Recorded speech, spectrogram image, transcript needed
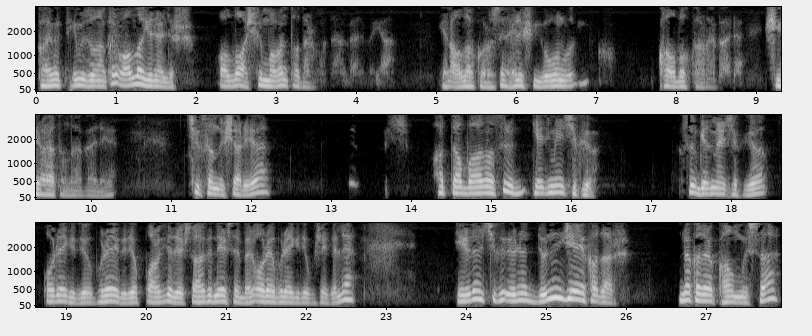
Kalbi temiz olan kalp Allah yönelir. Allah aşkın maven tadar mı? Yani Allah korusun hele şu yoğun kalabalıklarda böyle. Şehir hayatında böyle. Çıksan dışarıya hatta bazen sırf gezmeye çıkıyor. Sırf gezmeye çıkıyor. Oraya gidiyor, buraya gidiyor, parka gidiyor, işte hareket neyse böyle oraya buraya gidiyor bu şekilde. Evden çıkıp önüne dönünceye kadar ne kadar kalmışsa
